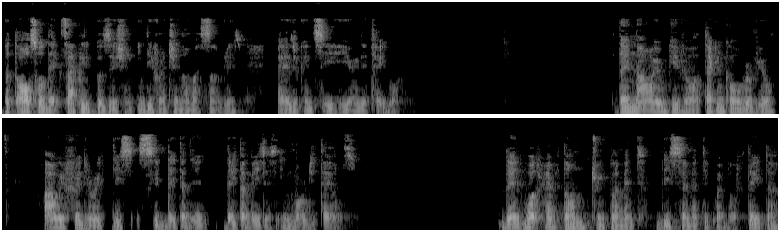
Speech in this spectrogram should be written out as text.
but also the exactly position in different genome assemblies, as you can see here in the table. Then now I will give you a technical overview how we federate this SIB data databases in more details. Then what we have done to implement this semantic web of data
